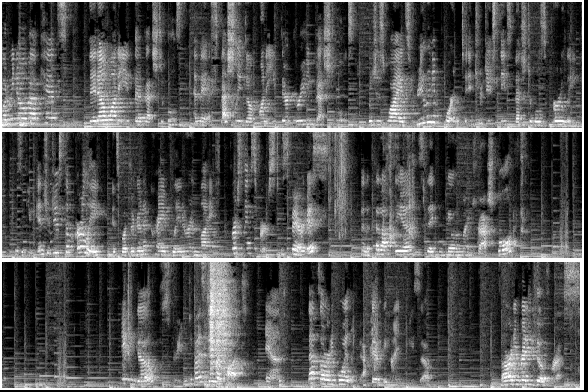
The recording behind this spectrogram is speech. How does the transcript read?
What do we know about kids? They don't want to eat their vegetables, and they especially don't want to eat their green vegetables, which is why it's really important to introduce these vegetables early, because if you introduce them early, it's what they're going to crave later in life. First things first, asparagus. I'm going to cut off the ends. They can go in my trash bowl. It can go straight into my steamer pot, and that's already boiling back there behind me, so it's already ready to go for us.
